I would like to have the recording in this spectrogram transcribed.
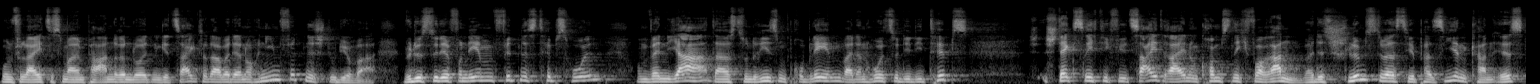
und vielleicht es mal ein paar anderen Leuten gezeigt hat, aber der noch nie im Fitnessstudio war. Würdest du dir von dem Fitness-Tipps holen? Und wenn ja, da hast du ein Riesenproblem, weil dann holst du dir die Tipps, steckst richtig viel Zeit rein und kommst nicht voran. Weil das Schlimmste, was dir passieren kann, ist,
